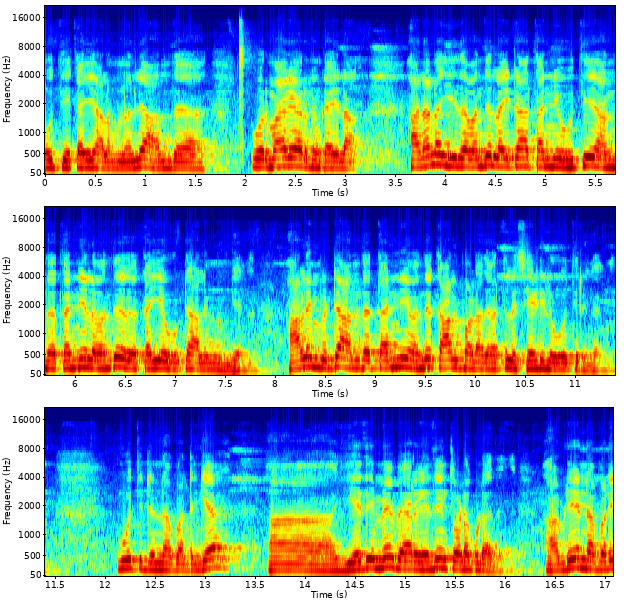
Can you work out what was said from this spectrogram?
ஊற்றி கையை அலம்பணும் இல்லையா? அந்த ஒரு மாதிரியாக இருக்கும் கையெல்லாம் அதனால் இதை வந்து லைட்டாக தண்ணி ஊற்றி அந்த தண்ணியில் வந்து கையை விட்டு அலம்பிங்க. அலம்பிட்டு அந்த தண்ணியை வந்து கால் படாத இடத்துல செடியில் ஊற்றிடுங்க ஊற்றிட்டு என்ன பண்ணுறீங்க எதுவுமே வேறு எதையும் தொடக்கூடாது. அப்படியே என்ன படி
